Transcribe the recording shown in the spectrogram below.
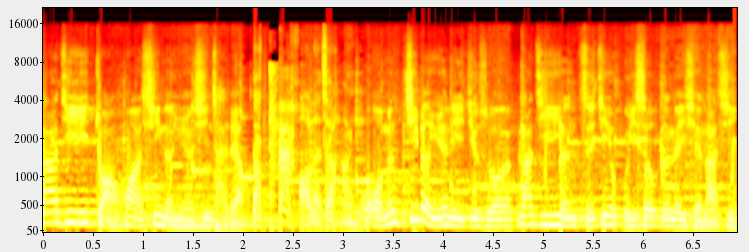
垃圾转化新能源、新材料，那太好了，这行业。我们基本原理就是说，垃圾能直接回收的那些垃圾，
